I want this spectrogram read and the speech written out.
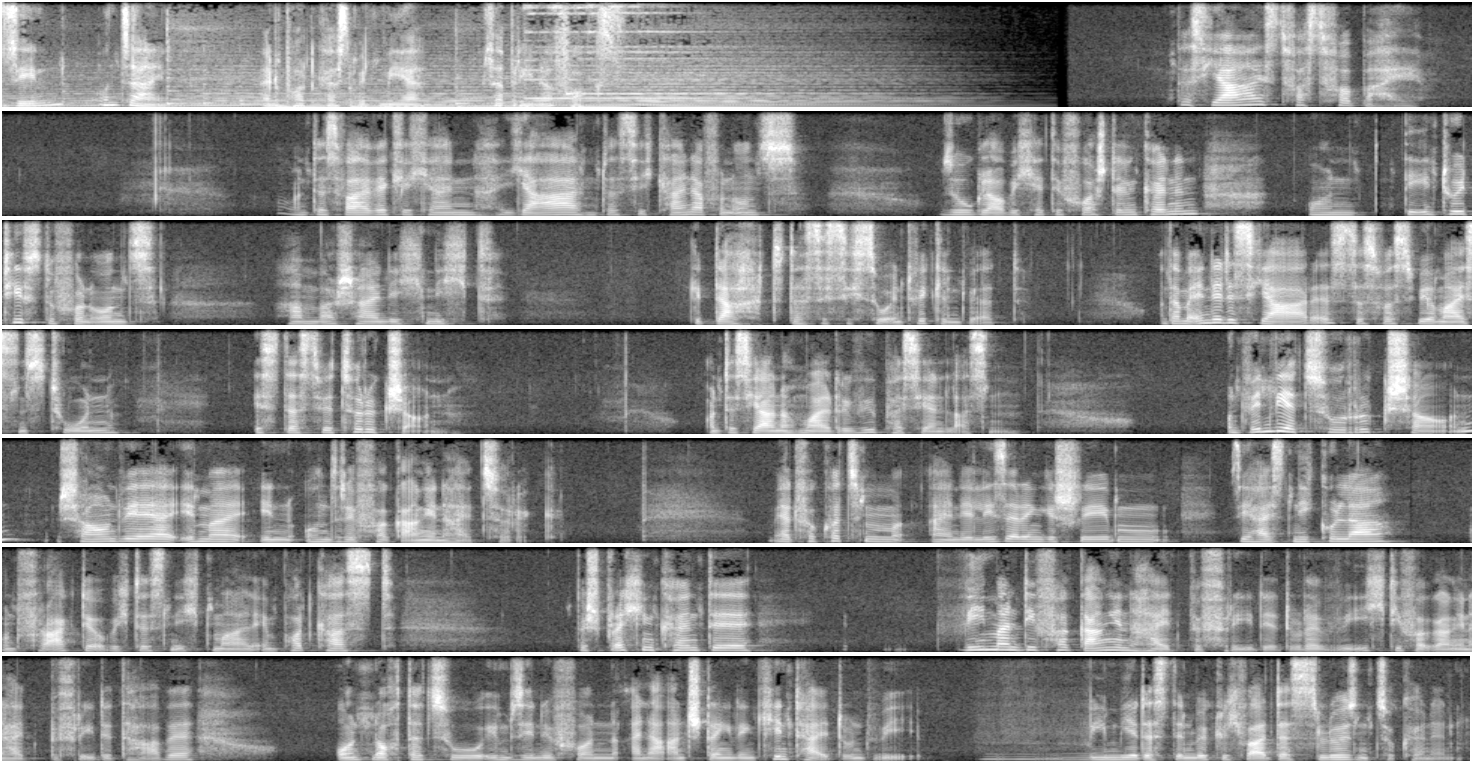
Sinn und Sein. Ein Podcast mit mir, Sabrina Fox. Das Jahr ist fast vorbei. Und das war wirklich ein Jahr, das sich keiner von uns so, glaube ich, hätte vorstellen können. Und die intuitivsten von uns haben wahrscheinlich nicht gedacht, dass es sich so entwickeln wird. Und am Ende des Jahres, das, was wir meistens tun, ist, dass wir zurückschauen und das Jahr nochmal Revue passieren lassen. Und wenn wir zurückschauen, schauen wir ja immer in unsere Vergangenheit zurück. Mir hat vor kurzem eine Leserin geschrieben, sie heißt Nicola und fragte, ob ich das nicht mal im Podcast besprechen könnte, wie man die Vergangenheit befriedet oder wie ich die Vergangenheit befriedet habe und noch dazu im Sinne von einer anstrengenden Kindheit und wie, wie mir das denn möglich war, das lösen zu können.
